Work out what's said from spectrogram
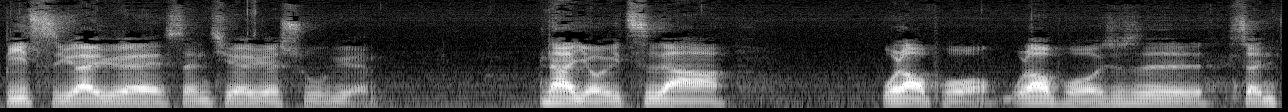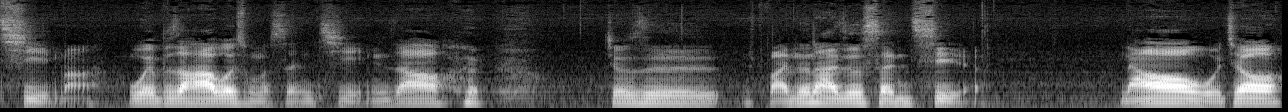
彼此越来越生气，越来越疏远。那有一次啊，我老婆，我老婆就是生气嘛，我也不知道她为什么生气，你知道，就是反正她就生气了，然后我就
